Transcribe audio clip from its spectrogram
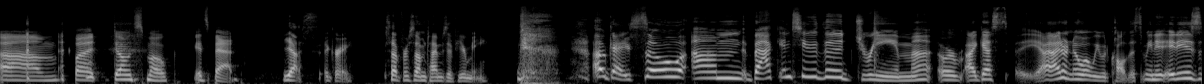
Um, but don't smoke. It's bad. Yes, agree. Except for sometimes if you're me. okay, so um back into the dream or I guess I don't know what we would call this. I mean it, it is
